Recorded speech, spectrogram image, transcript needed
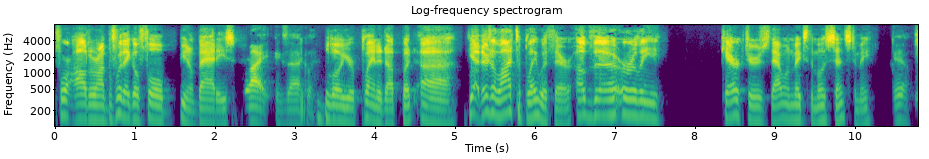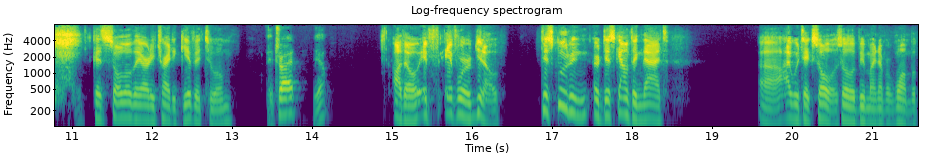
before Alderaan, before they go full, you know, baddies. right, exactly. blow your planet up. But uh yeah, there's a lot to play with there. Of the early characters, that one makes the most sense to me. Yeah. Because Solo, they already tried to give it to him. They tried. Yeah. Although if if we're, you know, discluding or discounting that, uh I would take Solo. Solo would be my number one, but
